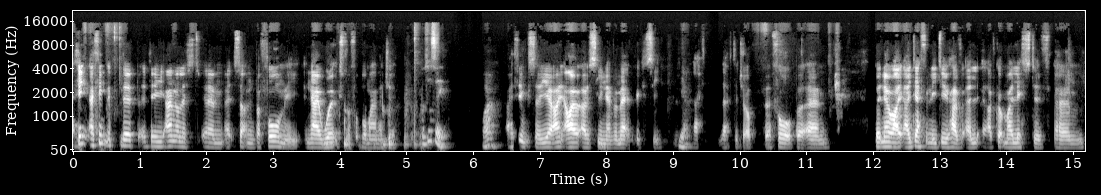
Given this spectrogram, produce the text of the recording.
I think I think the the, the analyst um, at Sutton before me now works for Football Manager. what does he? Wow. I think so. Yeah, I, I obviously never met because he Yeah. left left the job before, but um, but no, I, I definitely do have. A, I've got my list of um,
